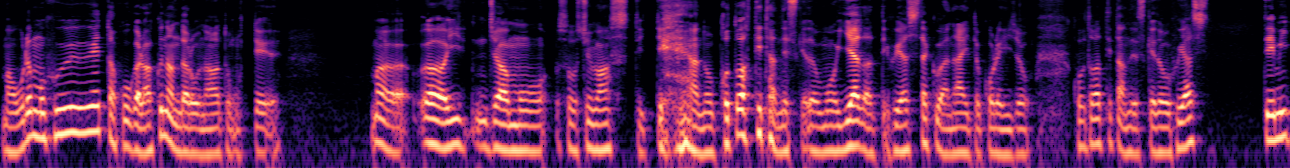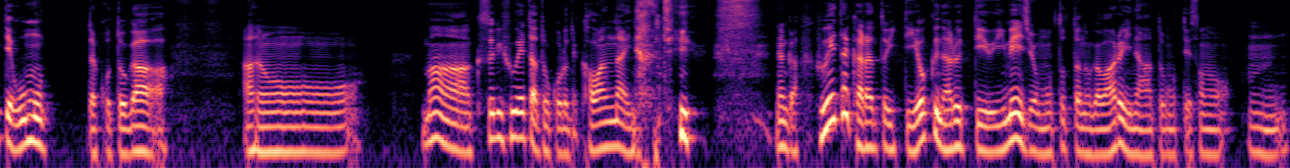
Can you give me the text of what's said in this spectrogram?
まあ俺も増えた方が楽なんだろうなと思ってまあ、あいじゃあもうそうしますって言って あの断ってたんですけどもう嫌だって増やしたくはないとこれ以上断ってたんですけど増やしてみて思ったことがあのー、まあ薬増えたところで変わんないなっていう なんか増えたからといって良くなるっていうイメージを持っとったのが悪いなと思ってそのうん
